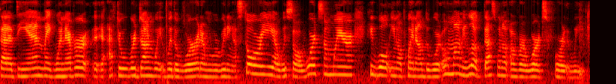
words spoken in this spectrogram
that at the end, like whenever eh, after we were done with, with a word and we were reading a story or we saw a word somewhere, he will, you know, point out the word, oh mommy, look, that's one of our words for the week.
